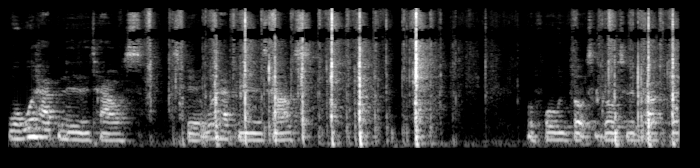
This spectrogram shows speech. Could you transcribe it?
Well, what happened in this house, Spirit? What happened in this house we go to go to the doctor?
